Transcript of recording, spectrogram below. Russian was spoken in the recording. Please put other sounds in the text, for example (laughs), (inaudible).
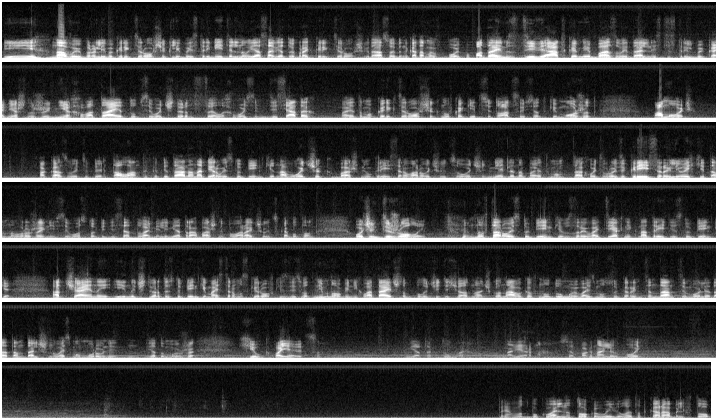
И на выбор либо корректировщик, либо истребитель. Ну, я советую брать корректировщик, да, особенно когда мы в бой попадаем с девятками. Базовой дальности стрельбы, конечно же, не хватает. Тут всего 14,8. Поэтому корректировщик, ну, в какие-то ситуации все-таки может помочь. Показываю теперь таланты капитана. На первой ступеньке наводчик. Башни у крейсера ворочаются очень медленно, поэтому, да, хоть вроде крейсер и легкий, там на вооружении всего 152 миллиметра, а башни поворачиваются, как будто он очень тяжелый. (laughs) На второй ступеньке взрывотехник, на третьей ступеньке отчаянный и на четвертой ступеньке мастера маскировки. Здесь вот немного не хватает, чтобы получить еще одно очко навыков. Ну, думаю, возьму суперинтендант, тем более, да, там дальше на восьмом уровне, я думаю, уже хилка появится. Я так думаю. Наверное. Все, погнали в бой. Прям вот буквально только вывел этот корабль в топ.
